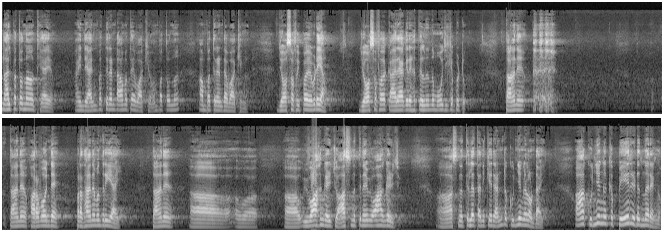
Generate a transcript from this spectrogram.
നാൽപ്പത്തൊന്നാം അധ്യായം അതിന്റെ അൻപത്തിരണ്ടാമത്തെ വാക്യം അമ്പത്തൊന്ന് അമ്പത്തിരണ്ട് വാക്യങ്ങൾ. ജോസഫ് ഇപ്പോൾ എവിടെയാ? ജോസഫ് കാരാഗ്രഹത്തിൽ നിന്ന് മോചിക്കപ്പെട്ടു. താന് താന് ഫറവോന്റെ പ്രധാനമന്ത്രിയായി. താന് വിവാഹം കഴിച്ചു ആസനത്തിനെ വിവാഹം കഴിച്ചു. ആസനത്തിൽ തനിക്ക് രണ്ട് കുഞ്ഞുങ്ങളുണ്ടായി. ആ കുഞ്ഞുങ്ങൾക്ക് പേരിടുന്ന രംഗം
